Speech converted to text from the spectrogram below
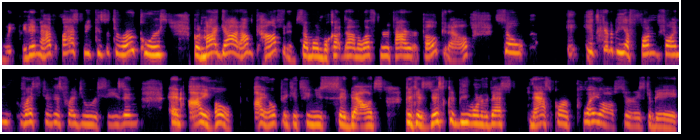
We, we didn't have it last week because it's a road course, but my God, I'm confident someone will cut down a left rear tire at Pocono. So it, it's going to be a fun, fun rest of this regular season. And I hope, I hope it continues to stay balanced because this could be one of the best NASCAR playoff series to be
